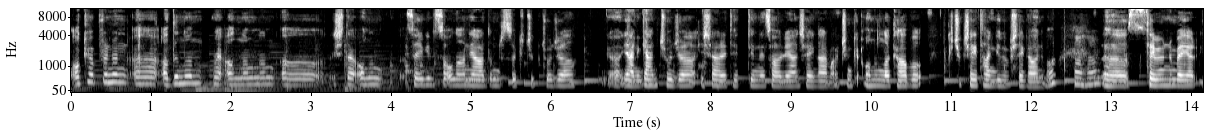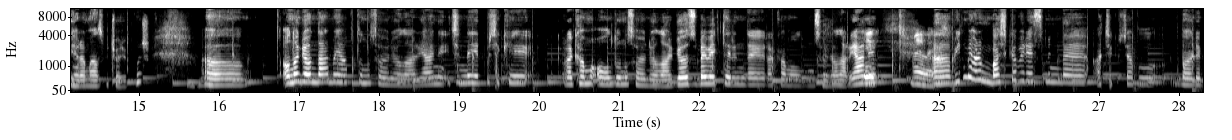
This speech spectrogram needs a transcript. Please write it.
o köprünün e, adının ve anlamının e, işte onun sevgilisi olan yardımcısı küçük çocuğa e, yani genç çocuğa işaret ettiğini söyleyen şeyler var. Çünkü onun lakabı küçük şeytan gibi bir şey galiba. Hı hı. Ee, sevimli ve yar- yaramaz bir çocukmuş. Ee, ona gönderme yaptığını söylüyorlar. Yani içinde 72 rakamı olduğunu söylüyorlar. Göz bebeklerinde rakam olduğunu söylüyorlar. Yani E, evet. ee, bilmiyorum başka bir resminde açıkça bu böyle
